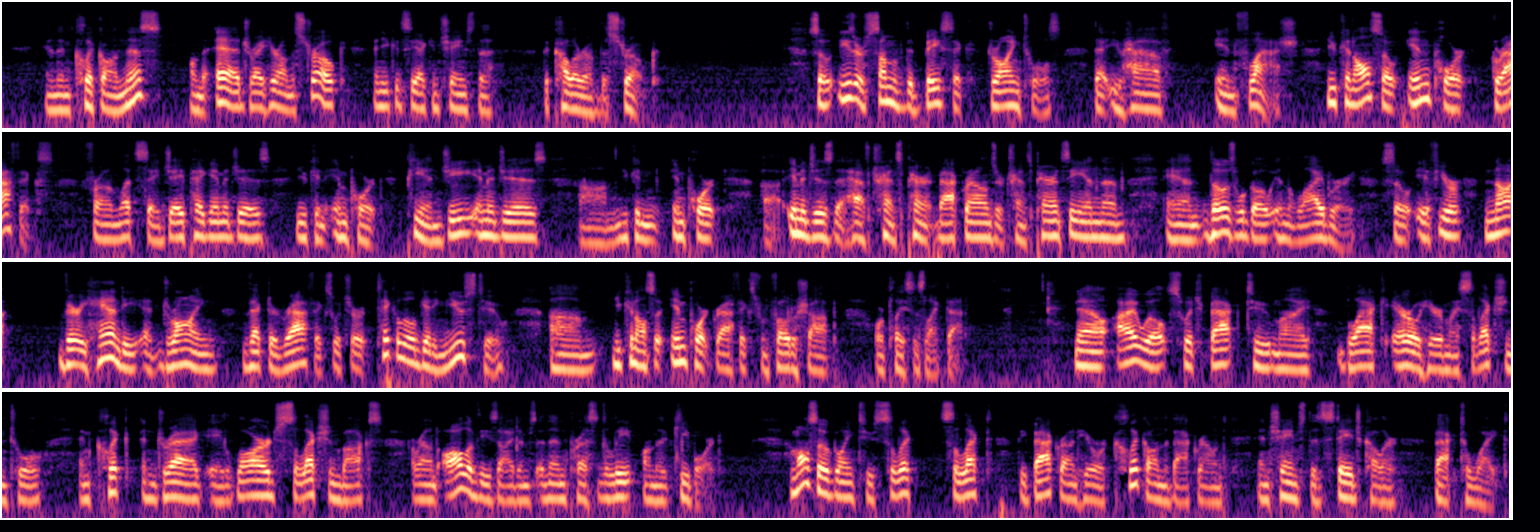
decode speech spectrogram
and then click on this on the edge right here on the stroke, and you can see I can change the, the color of the stroke. So these are some of the basic drawing tools that you have in Flash. You can also import graphics from, let's say, JPEG images. You can import PNG images. Um, you can import uh, images that have transparent backgrounds or transparency in them, and those will go in the library. So if you're not very handy at drawing vector graphics, which are take a little getting used to, um, you can also import graphics from Photoshop or places like that. Now I will switch back to my black arrow here, my selection tool, and click and drag a large selection box around all of these items and then press delete on the keyboard. I'm also going to select, select the background here or click on the background and change the stage color back to white.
